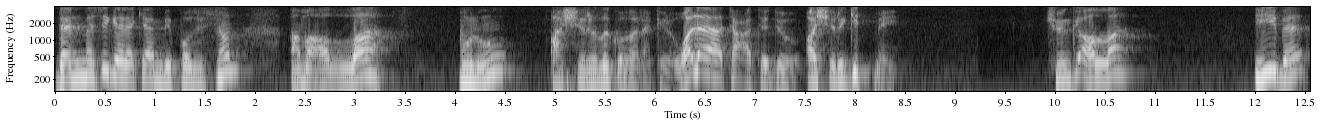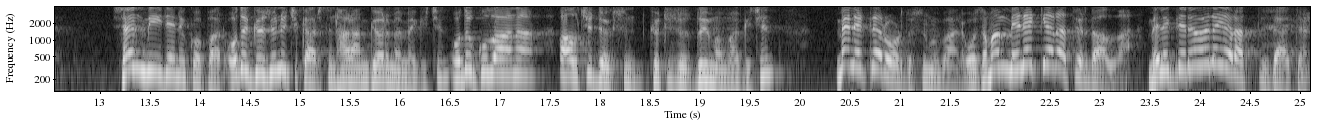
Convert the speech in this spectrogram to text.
Denmesi gereken bir pozisyon ama Allah bunu aşırılık olarak görüyor. La ta'tedu. Aşırı gitmeyin. Çünkü Allah iyi be sen mideni kopar. O da gözünü çıkarsın haram görmemek için. O da kulağına alçı döksün kötü söz duymamak için. Melekler ordusu mübarek. O zaman melek yaratırdı Allah. Melekleri öyle yarattı zaten.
